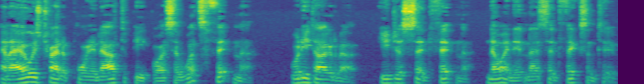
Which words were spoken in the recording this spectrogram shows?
and I always try to point it out to people. I said, "What's fitna? What are you talking about? You just said fitna. No, I didn't. I said fixin' to.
